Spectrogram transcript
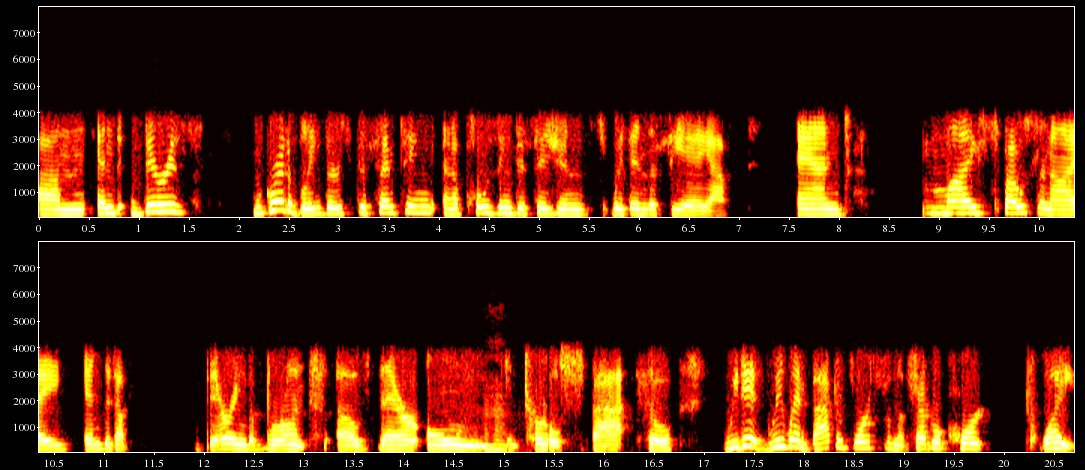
Um, and there is, regrettably, there's dissenting and opposing decisions within the CAF. And my spouse and I ended up bearing the brunt of their own mm-hmm. internal spat. So we did. We went back and forth from the federal court twice.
